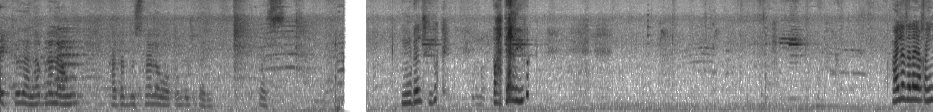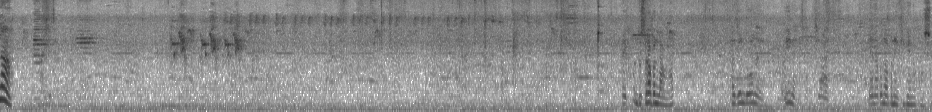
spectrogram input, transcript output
एक तर झालं आपलं लावून आता दुसरा लावू आपण कुठेतरी. बस. नूडल्स बघ. पाहता आलं त्याला काही ना. एक दुसरा पण लावणार अजून दोन आहे. तीन आहे. चार. त्यांना पण आपण एक एक कसू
